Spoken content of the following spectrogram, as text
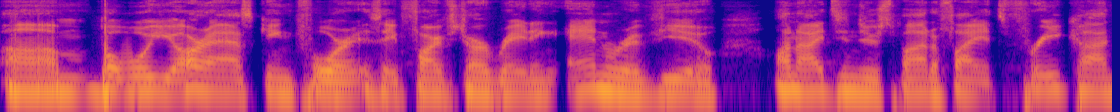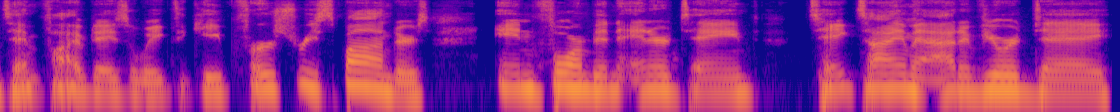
Um, but what we are asking for is a five star rating and review on iTunes or Spotify. It's free content five days a week to keep first responders informed and entertained take time out of your day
